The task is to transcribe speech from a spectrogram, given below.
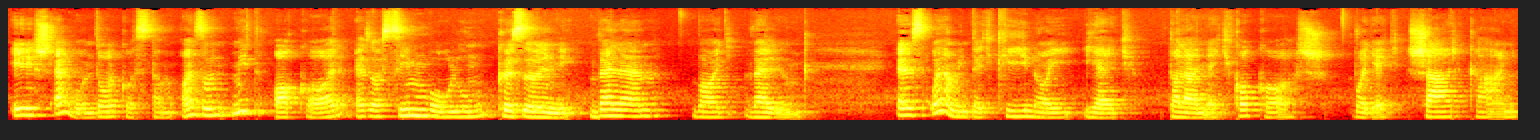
és elgondolkoztam azon, mit akar ez a szimbólum közölni velem, vagy velünk. Ez olyan, mint egy kínai jegy, talán egy kakas, vagy egy sárkány.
